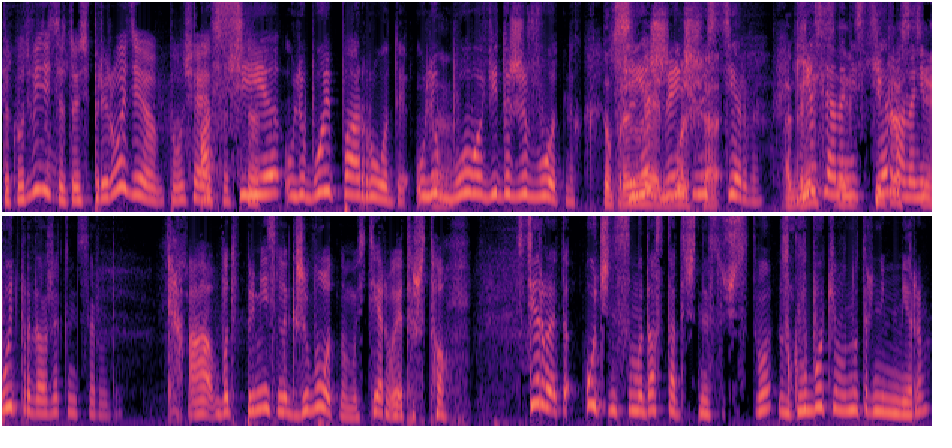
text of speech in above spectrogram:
Так вот видите, то есть в природе А получается, что все у любой породы, у Да. любого вида животных, Кто все женщины больше стервы. агрессии, Если она не стерва, она не хитрости, будет продолжательницей рода. А вот применительно к животному стерва это что? Стерва это очень самодостаточное существо с глубоким внутренним миром,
